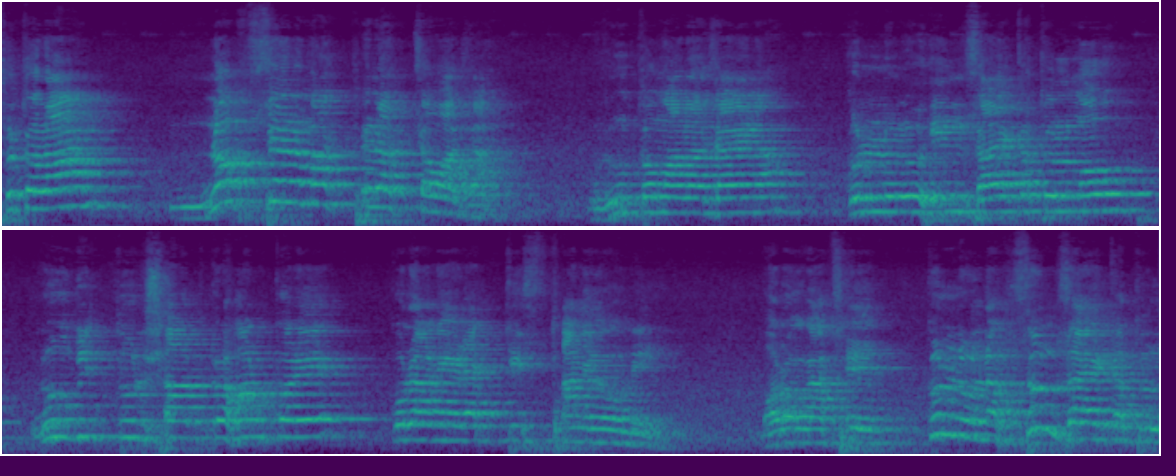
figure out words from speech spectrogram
সুতরাং নফসের মাগফিরাত চাওয়া যায়। রু তো মারা যায় না। কুল্লু রুহিন জায়কাতুল মৌত রু মৃত্যুর স্বাদ গ্রহণ করে, কোরআনের একটি স্থানেও নেই। বরং আছে কুল্লু নফসুন জায়কাতুল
